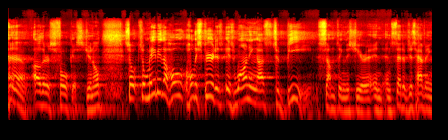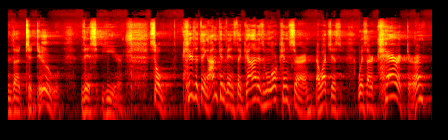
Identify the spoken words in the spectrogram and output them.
others focused, you know. So, so maybe the whole Holy Spirit is, is wanting us to be something this year in, instead of just having the to do this year. So here's the thing I'm convinced that God is more concerned, now watch this, with our character,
